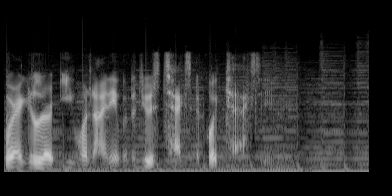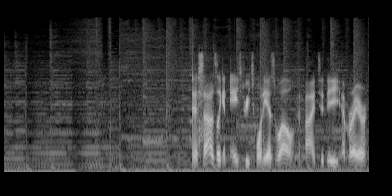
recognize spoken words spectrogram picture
regular E190. What going to do is text a quick text. It sounds like an A320 as well, combined to the Embraer.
